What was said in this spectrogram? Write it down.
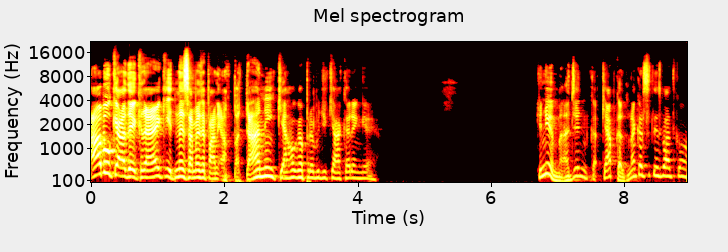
अब वो क्या देख रहा है कि इतने समय से पानी, अब पता नहीं क्या होगा प्रभु जी, क्या करेंगे? कैन यू इमेजिन क्या आप कल्पना कर सकते हैं इस बात को?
